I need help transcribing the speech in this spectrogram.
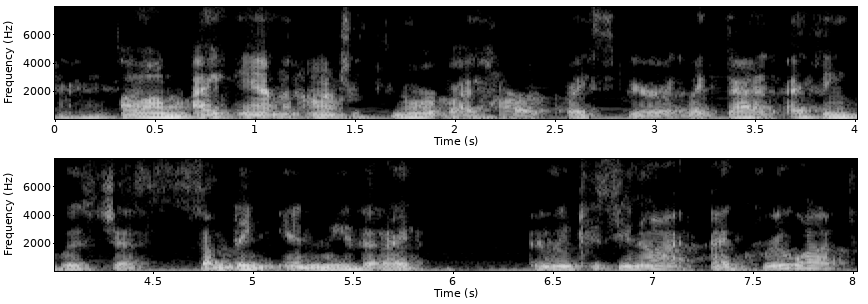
mm-hmm. um, I am an entrepreneur by heart, by spirit. Like that, I think was just something in me that I I mean, because you know, I, I, grew up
